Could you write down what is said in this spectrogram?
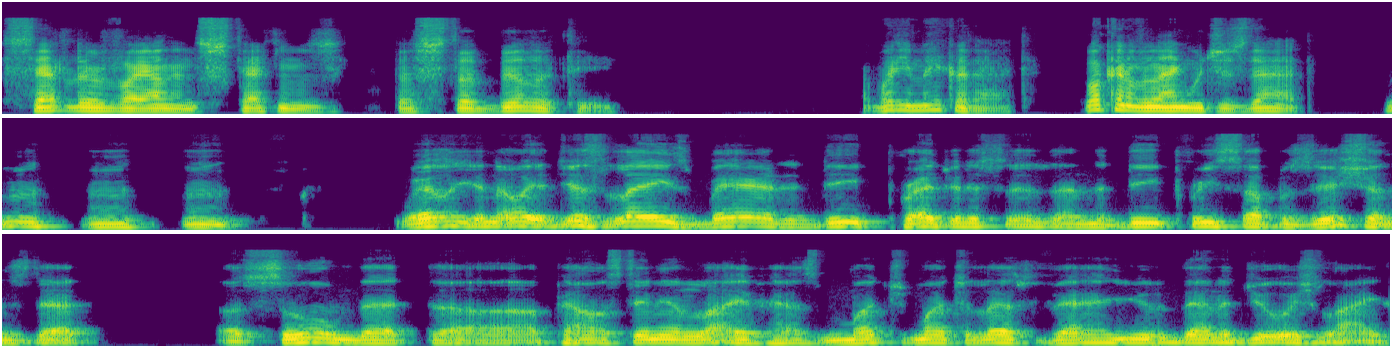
settler violence threatens the stability what do you make of that? What kind of language is that? Mm, mm, mm. Well, you know, it just lays bare the deep prejudices and the deep presuppositions that assume that uh, Palestinian life has much, much less value than a Jewish life.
